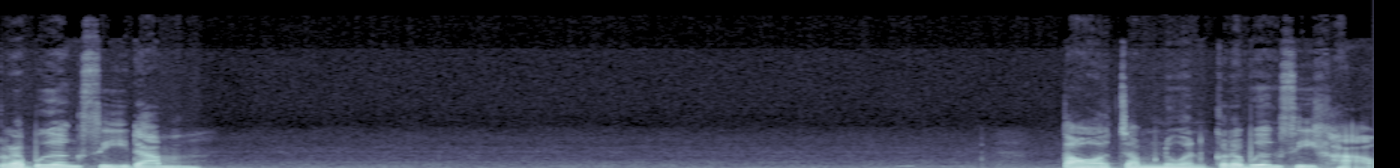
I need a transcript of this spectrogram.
กระเบื้องสีดำต่อจำนวนกระเบื้องสีขาว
